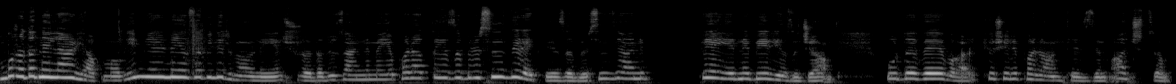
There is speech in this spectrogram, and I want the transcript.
burada neler yapmalıyım? Yerine yazabilirim örneğin şurada düzenleme yaparak da yazabilirsiniz. Direkt de yazabilirsiniz. Yani P yerine 1 yazacağım. Burada V var. Köşeli parantezim açtım.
